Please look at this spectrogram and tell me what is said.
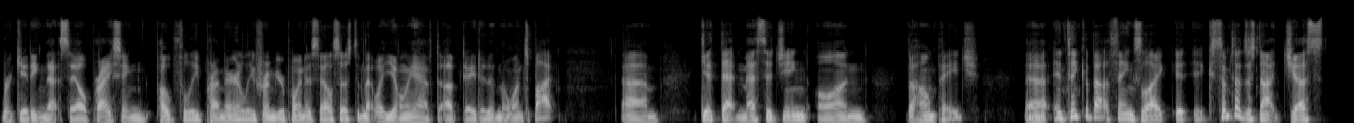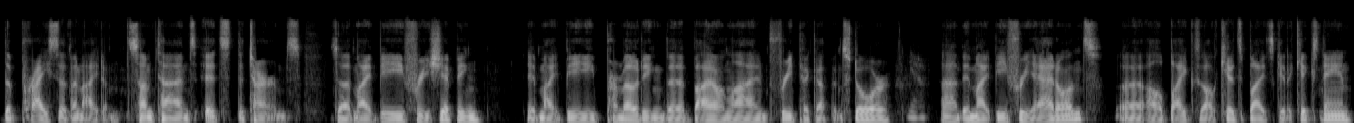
we're getting that sale pricing hopefully primarily from your point of sale system. That way you only have to update it in the one spot. Um, get that messaging on the homepage, uh, and think about things like it, it, sometimes it's not just the price of an item. Sometimes it's the terms. So it might be free shipping. It might be promoting the buy online, free pickup in store. Yeah. Um, it might be free add-ons. Uh, all bikes, all kids' bikes get a kickstand.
